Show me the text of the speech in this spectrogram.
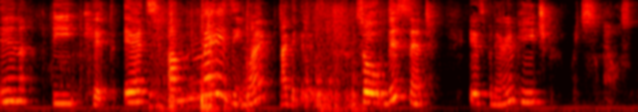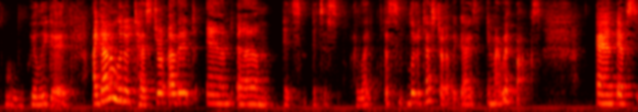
in the kit. It's amazing, right? I think it is. So this scent is Panarian Peach, which smells really good. I got a little tester of it, and um, it's it's just I like this little tester of it, guys, in my whiff box. And if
